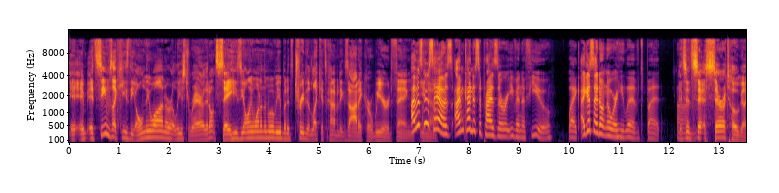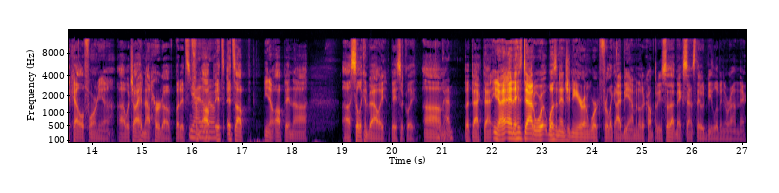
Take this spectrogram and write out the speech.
It, it seems like he's the only one, or at least rare. They don't say he's the only one in the movie, but it's treated like it's kind of an exotic or weird thing. I was gonna know? say I was I'm kind of surprised there were even a few. Like I guess I don't know where he lived, but It's in Sa- Saratoga, California, uh, which I had not heard of, but it's Yeah, from up. know. It's it's up, you know, up in uh, uh, Silicon Valley, basically. Um, Okay. But back then, you know, and his dad wa- was an engineer and worked for like IBM and other companies, so that makes sense. They would be living around there.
